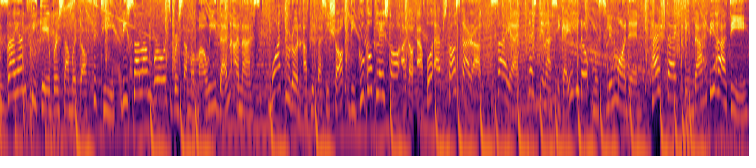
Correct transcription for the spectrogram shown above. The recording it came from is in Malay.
Zayan Fikir bersama Dr. T di Salam Bros bersama Maui dan Anas. Muat turun aplikasi Shock di Google Play Store atau Apple App Store sekarang. Zayan, destinasi gaya hidup Muslim modern. #IndahDiHati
